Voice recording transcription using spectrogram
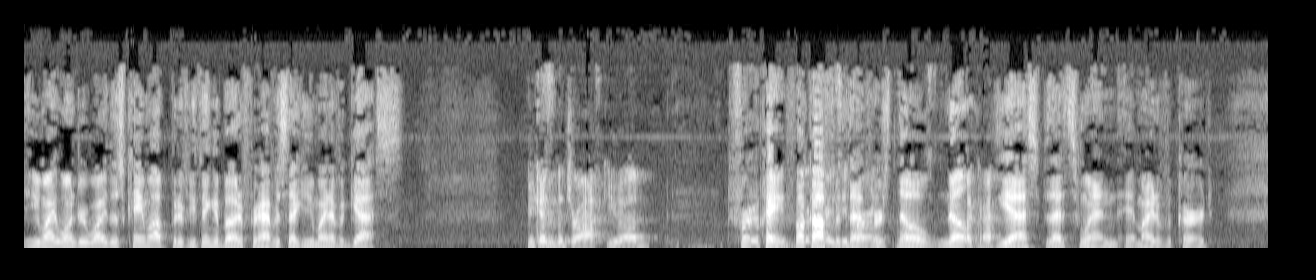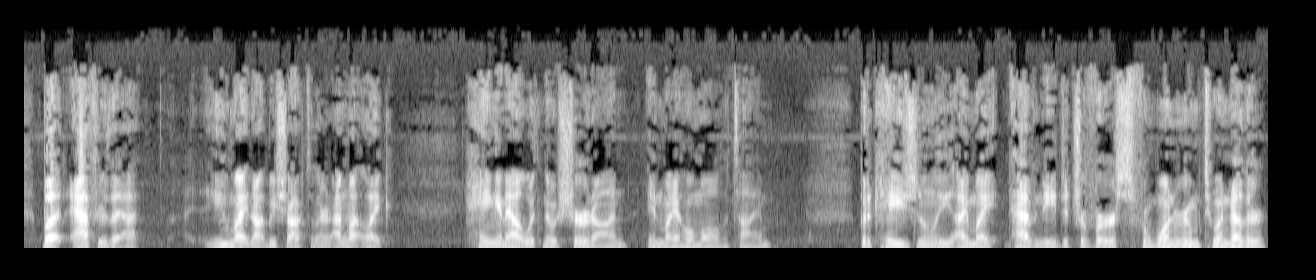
you might wonder why this came up, but if you think about it for half a second, you might have a guess. Because of the draft you had. For, okay, fuck off with that Brian? first. No, no. Okay. Yes, but that's when it might have occurred. But after that, you might not be shocked to learn I'm not like hanging out with no shirt on in my home all the time. But occasionally I might have need to traverse from one room to another.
